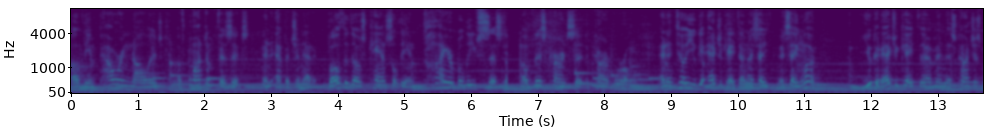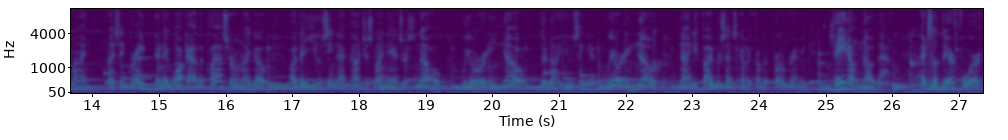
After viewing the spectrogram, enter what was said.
of the empowering knowledge of quantum physics and epigenetics. Both of those cancel the entire belief system of this current current world. And until you get educated, and I say, it's saying, look, you could educate them in this conscious mind. I say, great. And they walk out of the classroom, and I go, are they using that conscious mind? The answer is no. We already know they're not using it. We already know 95% is coming from the programming. They don't know that. And so, therefore,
